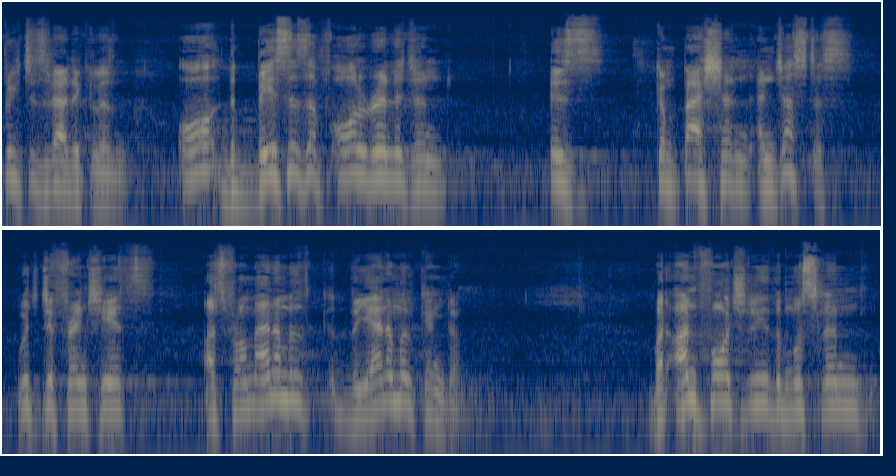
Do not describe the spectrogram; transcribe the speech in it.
preaches radicalism. All, the basis of all religion is compassion and justice, which differentiates us from animal, the animal kingdom. But unfortunately, the Muslim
